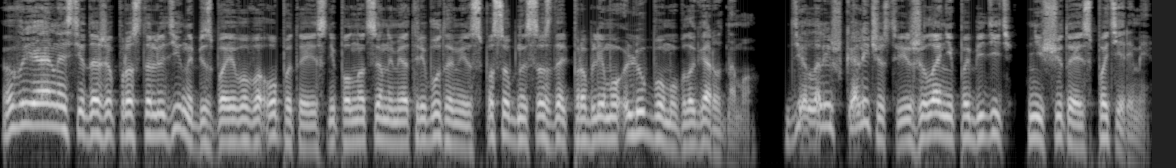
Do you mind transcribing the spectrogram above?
В реальности даже простолюдины без боевого опыта и с неполноценными атрибутами способны создать проблему любому благородному. Дело лишь в количестве и желании победить, не считаясь потерями.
